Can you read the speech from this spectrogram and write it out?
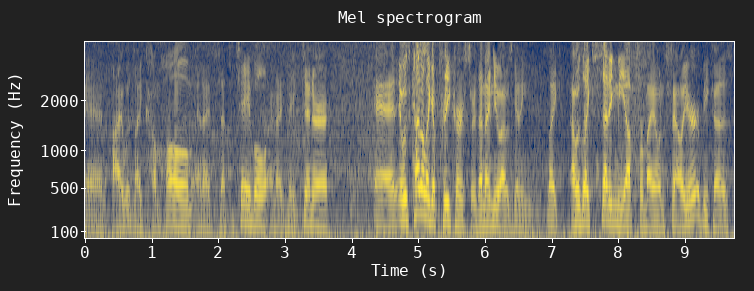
and I would like come home and I'd set the table and I'd make dinner. And it was kind of like a precursor. Then I knew I was getting like I was like setting me up for my own failure because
